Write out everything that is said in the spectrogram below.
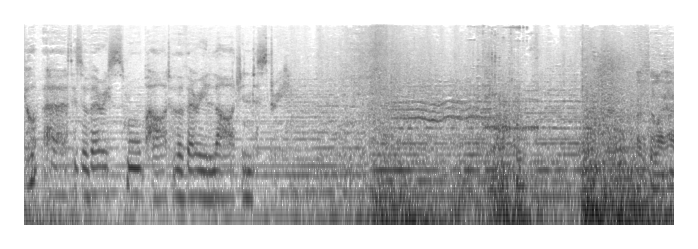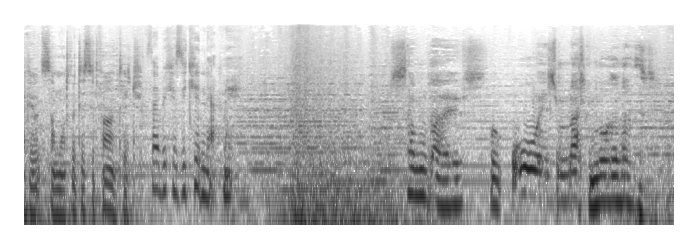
Your Earth is a very small part of a very large industry. You at somewhat of a disadvantage. Is that because you kidnapped me? Some lives will always matter more than others.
